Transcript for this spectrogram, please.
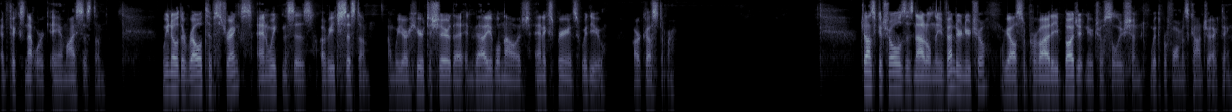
and fixed network AMI system. We know the relative strengths and weaknesses of each system, and we are here to share that invaluable knowledge and experience with you, our customer. Johnson Controls is not only vendor neutral, we also provide a budget neutral solution with performance contracting.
